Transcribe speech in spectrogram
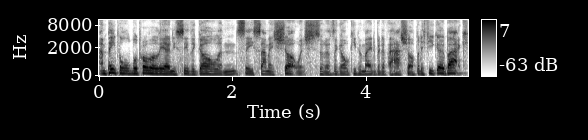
and people will probably only see the goal and see Sammy's shot, which sort of the goalkeeper made a bit of a hash shot. But if you go back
